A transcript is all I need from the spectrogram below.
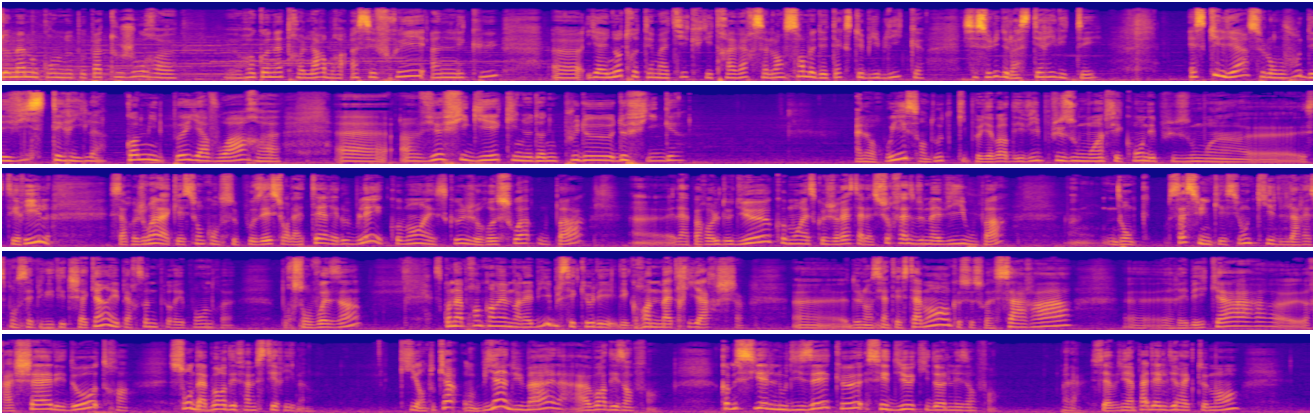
De même qu'on ne peut pas toujours euh, euh, reconnaître l'arbre à ses fruits, Anne Lécu, euh, il y a une autre thématique qui traverse l'ensemble des textes bibliques, c'est celui de la stérilité. Est-ce qu'il y a, selon vous, des vies stériles, comme il peut y avoir un vieux figuier qui ne donne plus de, figues? Alors oui, sans doute qu'il peut y avoir des vies plus ou moins fécondes et plus ou moins stériles ça rejoint la question qu'on se posait sur la terre et le blé. Comment est-ce que je reçois ou pas euh, la parole de Dieu? Comment est-ce que je reste à la surface de ma vie ou pas? Euh, Donc ça, c'est une question qui est de la responsabilité de chacun et personne ne peut répondre pour son voisin. Ce qu'on apprend quand même dans la Bible, c'est que les, grandes matriarches euh, de l'Ancien Testament, que ce soit Sarah, Rebecca, Rachel et d'autres, sont d'abord des femmes stériles qui en tout cas ont bien du mal à avoir des enfants. Comme si elle nous disait que c'est Dieu qui donne les enfants. Voilà, ça ne vient pas d'elle directement,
